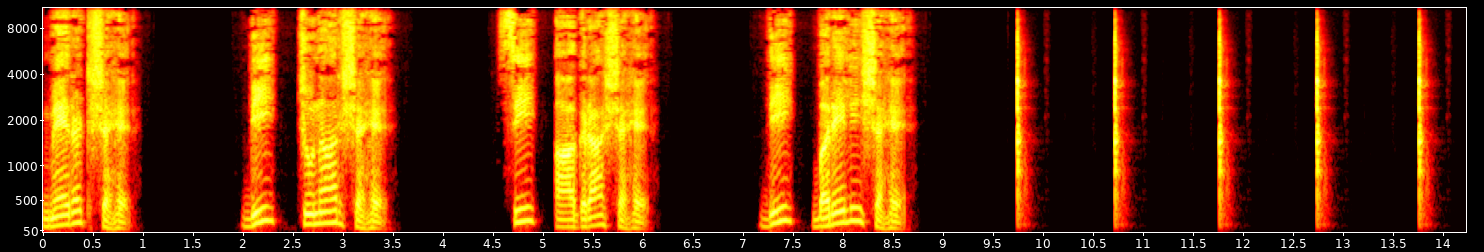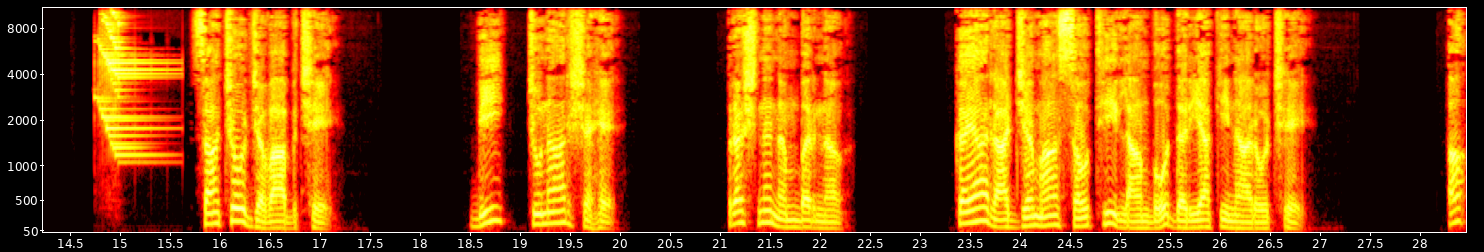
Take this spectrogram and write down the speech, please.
મેરઠ શહેર. બી. ચુનાર શહેર. સી. આગ્રા શહેર. ડી. બરેલી શહેર. સાચો જવાબ છે. બી. ચુનાર શહેર. પ્રશ્ન નંબર નવ. કયા રાજ્યમાં સૌથી લાંબો દરિયાકિનારો છે? A.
